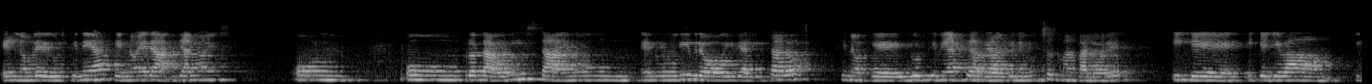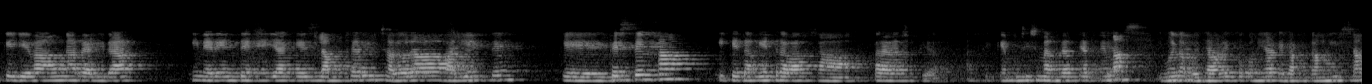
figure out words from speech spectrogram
el nombre de Dulcinea, que no era, ya no es un, un protagonista en un, en un, libro idealizado, sino que Dulcinea Ciudad Real tiene muchos más valores y que, y que, lleva, y que lleva una realidad inherente en ella, que es la mujer luchadora, valiente, que festeja y que también trabaja para la sociedad que muchísimas gracias, Emma. Y bueno, pues ya habréis con ella que es la protagonista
